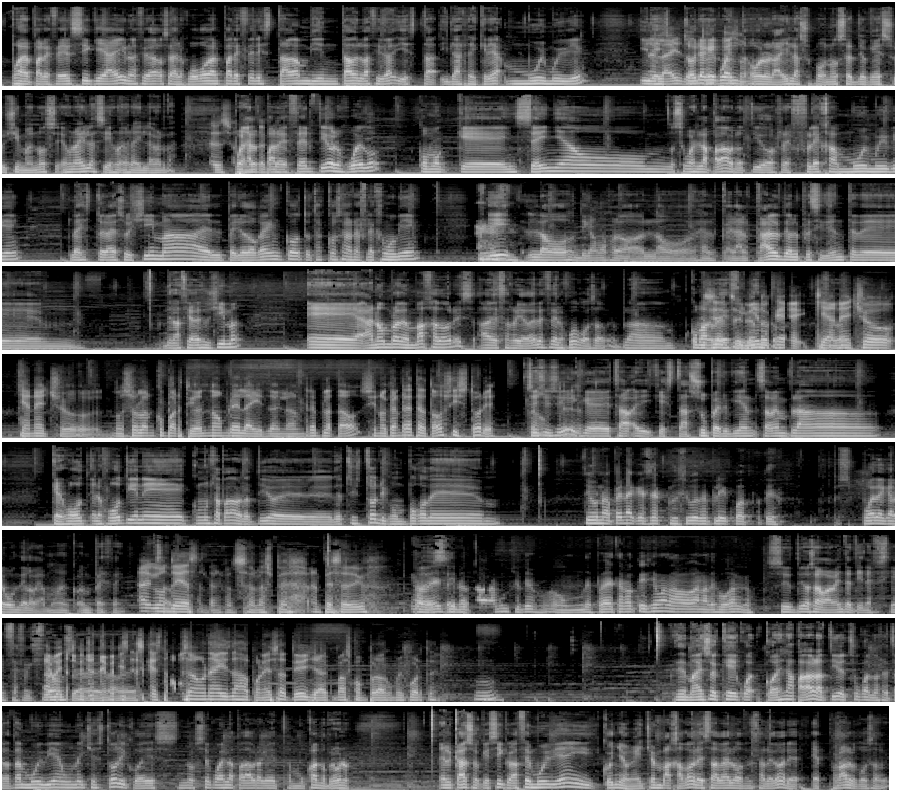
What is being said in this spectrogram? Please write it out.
Pues al parecer sí que hay una ciudad. O sea, el juego al parecer está ambientado en la ciudad y está. Y la recrea muy muy bien. Y la, historia que cuenta. Bueno, la isla, supongo. No sé, tío, qué es Tsushima, ¿no? ¿Es una isla? Sí, es una isla, ¿verdad? Es Pues al parecer, tío, el juego como que enseña o no sé cuál es la palabra, tío, refleja muy muy bien la historia de Tsushima, el periodo Genko, todas estas cosas las refleja muy bien. Y los, digamos, los, los- el, el alcalde o el presidente de, de la ciudad de Tsushima eh, ha nombrado embajadores a desarrolladores del juego, ¿sabes? En plan, como Sí, agradecimiento. que, que han hecho, que han hecho, no solo han compartido el nombre de la isla y lo han retratado, sino que han retratado su historia. Sí, No, sí, sí, pero- que está y que está súper bien, ¿sabes? En plan. Que el juego, el juego tiene. ¿Cómo es la palabra, tío? Eh, de esto histórico, un poco de. Tío, una pena que sea exclusivo de Play 4, tío. pues puede que algún día lo veamos en, en PC. Algún ¿sabes? día saldrá en consola, espera, empecé, digo. A Puede ver ser. si no tarda mucho, tío. Después de esta noticia me ha dado ganas de jugarlo. Sí, tío, o sea, obviamente tiene ciencia A ficción. ver, dices que estamos en una isla japonesa, tío, y ya más comprado muy fuerte. Mm. Además, eso es que. ¿cuál, cuál es la palabra, tío? Esto cuando retratan muy bien un hecho histórico es. No sé cuál es la palabra que están buscando, pero bueno. El caso que sí, que lo hacen muy bien y, coño, han hecho embajadores, ¿sabes? Los desarrolladores. Es por algo, ¿sabes?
